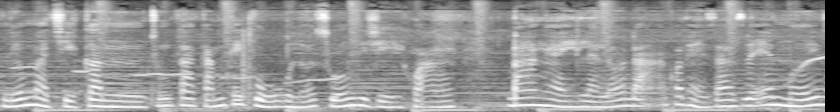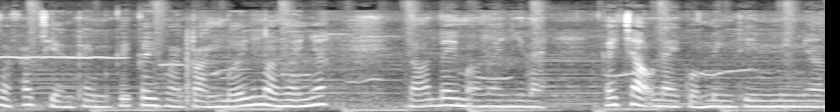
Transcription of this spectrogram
Nếu mà chỉ cần chúng ta cắm cái củ của nó xuống thì chỉ khoảng 3 ngày là nó đã có thể ra rễ mới và phát triển thành một cái cây hoàn toàn mới nhé mọi người nhé. Đó, đây mọi người nhìn này. Cái chậu này của mình thì mình à,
